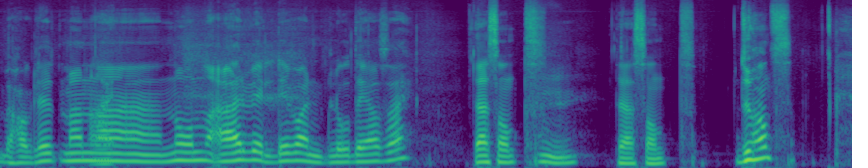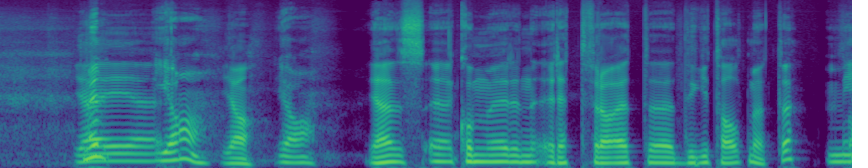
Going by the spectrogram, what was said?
behagelig ut, men Nei. eh, noen er veldig varmblodige av seg. Det er sant. Mm. Det er sant. Du, Hans. Jeg, Men- eh, Ja, ja. ja. Jeg eh, kommer rett fra et eh, digitalt møte Med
